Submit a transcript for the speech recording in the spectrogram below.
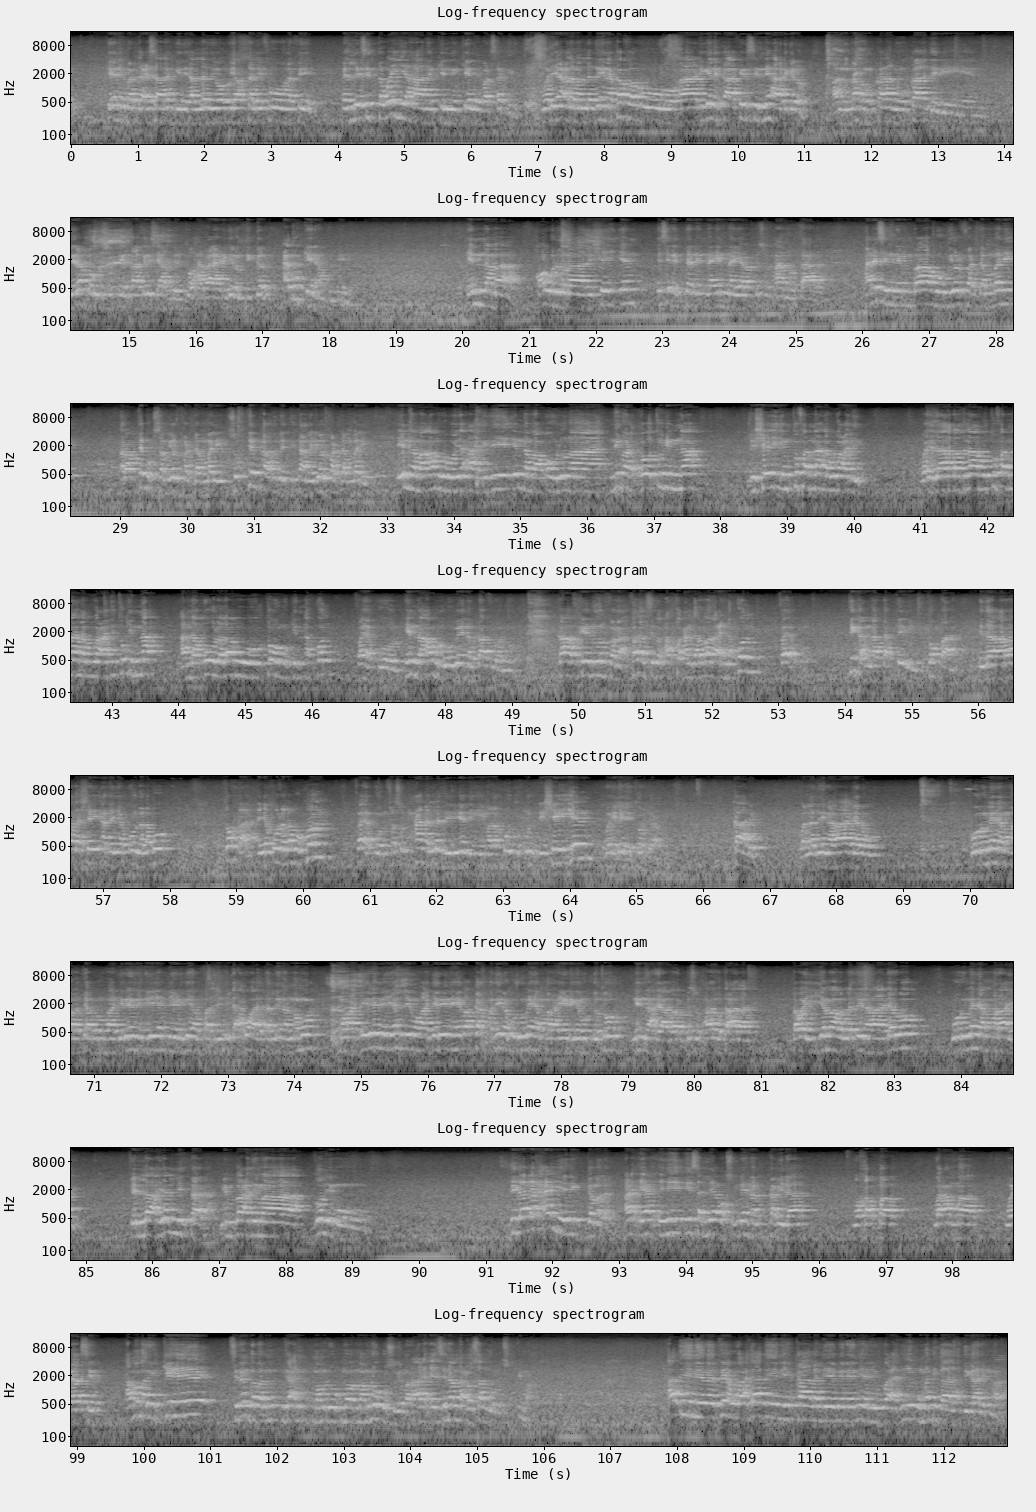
كان بدع عسانك الذي يختلفون فيه. اللي ستوية هانا كن كن برسكي. وليعلم الذين كفروا أرجل كافر سنها أرجلهم أنهم كانوا قادرين بربهم سبتين كافر سيحضر تو حرا أرجلهم دقل عدو كين هم إنما قولنا لشيء اسن التنين إن يا رب سبحانه وتعالى. أنا سن بابه يلفت دملي ربت مقسم يلفت دملي سبتين كادو بتتانا يلفت دملي إنما أمره يحاكدي إنما قولنا نمرحوتهن لشيء تفنه وعدي وإذا أردناه تفنه وعدي تكنه أن نقول له توم كن كن فيقول إن أمره بين الكاف والنون كاف كنون فنا فنا سيدو حطو عن درمارا عند كن فيقول. تكنا تكمل طبعا إذا أراد شيئا أن يقول له طبعا أن يقول له كن فيكون فسبحان الذي بيده ملكوت كل شيء وإليه ترجع كارب والذين هاجروا. ورمي لما يا مهاجرين؟ هي اللي يلقي أنفال اللي حقوا يتلين النمول مهاجرين يلي مهاجرين؟ هي بكر مدينة؟ ورمي لما يلقي مدته؟ ننح يا رب سبحانه وتعالى. تويما والذين هاجروا. ورمي لما في الله يلي من بعد ما ظلموا. دقالك حي قمدا أرحي أرحيه يسلي وقسمنا كبلان وخباب وعمار وياسر. أما مريكي سنن قبل يعني مملوك مملوك وسوق مرة أرحي سنن نعوسان وسوق مرة أديني رتيه وعداديني قال لي منيني وعدي ومدي قال دقال مرة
